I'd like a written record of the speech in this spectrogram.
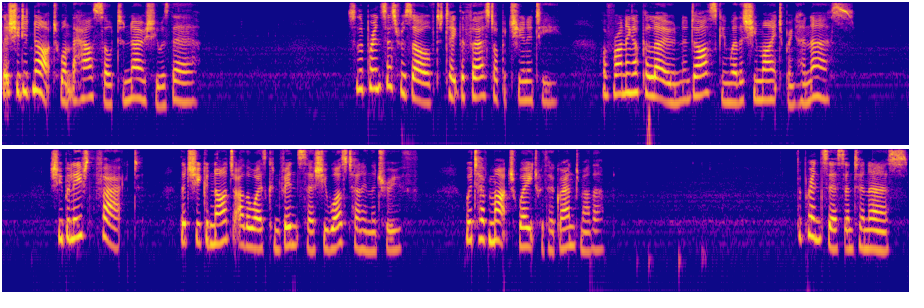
that she did not want the household to know she was there. So the princess resolved to take the first opportunity of running up alone and asking whether she might bring her nurse. She believed the fact that she could not otherwise convince her she was telling the truth would have much weight with her grandmother. The princess and her nurse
